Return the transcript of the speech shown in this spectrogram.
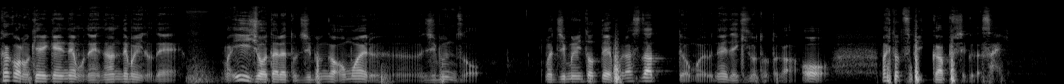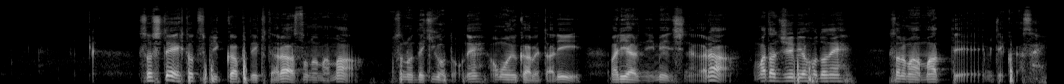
過去の経験でもね何でもいいので、まあ、いい状態だと自分が思える自分像、まあ、自分にとってプラスだって思えるね出来事とかを、まあ、一つピックアップしてください。そして一つピックアップできたらそのままその出来事をね思い浮かべたり、まあ、リアルにイメージしながらまた10秒ほどねそのまま待ってみてください。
